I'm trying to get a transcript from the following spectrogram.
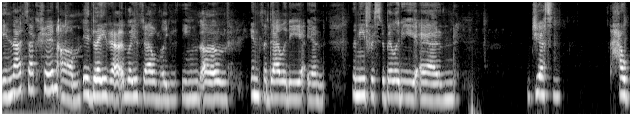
in that section. Um, it lays, uh, lays down like the themes of infidelity and the need for stability and just how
